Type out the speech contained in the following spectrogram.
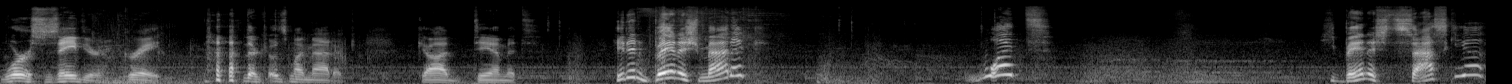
Worse, Xavier. Great. there goes my Matic. God damn it. He didn't banish Matic? What? He banished Saskia?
